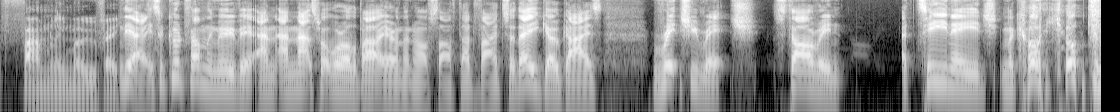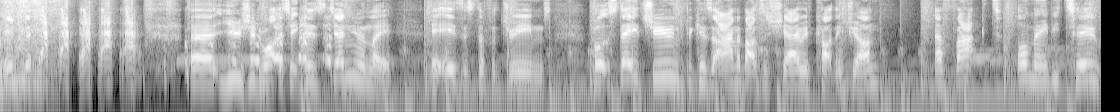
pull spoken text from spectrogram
family movie. Yeah, it's a good family movie, and and that's what we're all about here on the North South Dad Vibe. So there you go, guys. Richie Rich, starring a teenage Macaulay Culkin. uh, you should watch it because genuinely, it is the stuff of dreams. But stay tuned because I'm about to share with Cockney John a fact, or maybe two.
